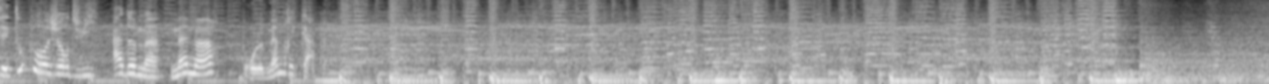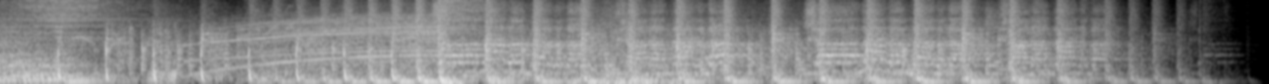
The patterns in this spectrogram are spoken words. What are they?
C'est tout pour aujourd'hui. À demain, même heure, pour le même récap.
